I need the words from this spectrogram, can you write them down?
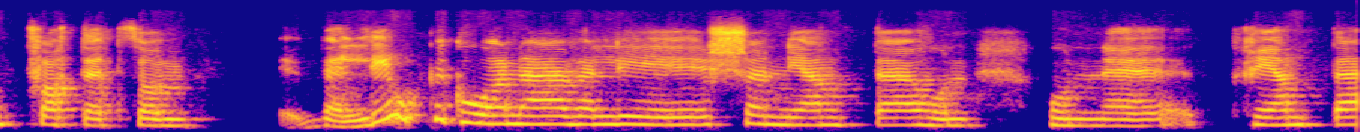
oppfattet som veldig oppegående, veldig skjønn jente. Hun, hun uh, trente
